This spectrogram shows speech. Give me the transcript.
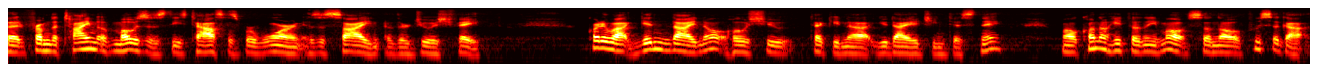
but from the time of Moses, these tassels were worn as a sign of their Jewish faith. これは現代の保守的なユダヤ人ですね。もうこの人にもその房が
